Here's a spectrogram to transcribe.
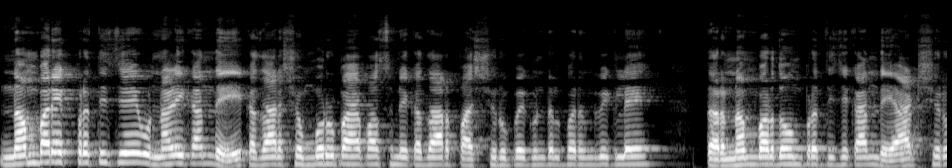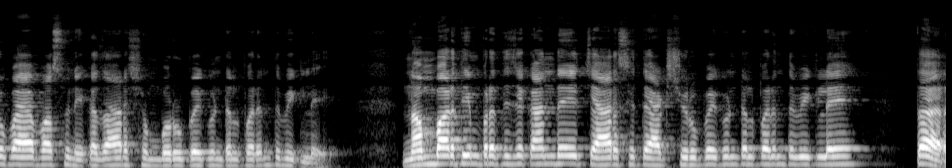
नंबर एक प्रतीचे उन्हाळी कांदे एक हजार शंभर रुपयापासून एक हजार पाचशे रुपये क्विंटलपर्यंत विकले. तर नंबर दोन प्रतीचे कांदे आठशे रुपयापासून एक हजार शंभर रुपये क्विंटलपर्यंत विकले. नंबर तीन प्रतीचे कांदे चारशे ते आठशे रुपये क्विंटलपर्यंत विकले. तर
